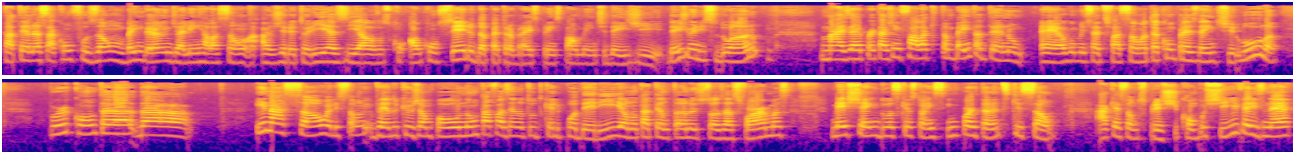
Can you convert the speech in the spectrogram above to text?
Tá tendo essa confusão bem grande ali em relação às diretorias e aos, ao conselho da Petrobras, principalmente desde, desde o início do ano. Mas a reportagem fala que também está tendo é, alguma insatisfação até com o presidente Lula por conta da inação. Eles estão vendo que o Jean Paul não está fazendo tudo que ele poderia, não está tentando de todas as formas mexer em duas questões importantes que são a questão dos preços de combustíveis, né?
